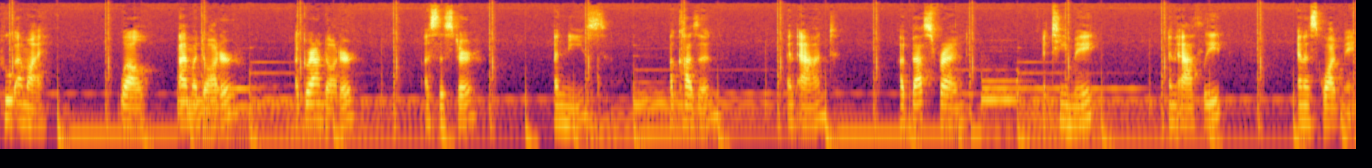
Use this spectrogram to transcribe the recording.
Who am I? Well, I'm a daughter, a granddaughter, a sister, a niece, a cousin, an aunt, a best friend, a teammate, an athlete, and a squad mate.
